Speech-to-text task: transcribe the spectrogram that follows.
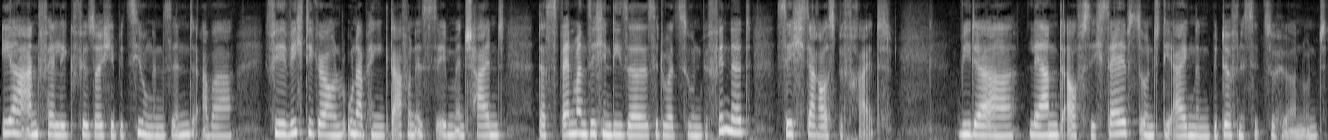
eher anfällig für solche Beziehungen sind, aber viel wichtiger und unabhängig davon ist es eben entscheidend, dass wenn man sich in dieser Situation befindet, sich daraus befreit wieder lernt, auf sich selbst und die eigenen Bedürfnisse zu hören. Und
